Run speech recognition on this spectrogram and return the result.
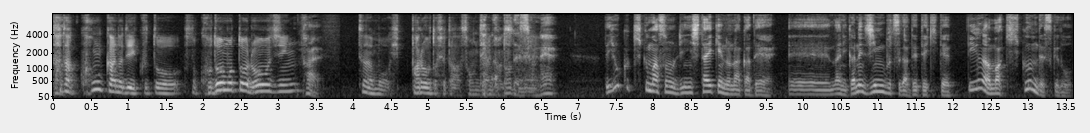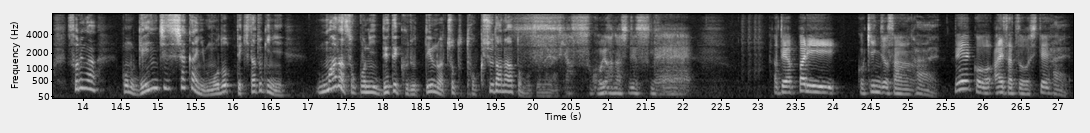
ただ今回のでいくとその子供と老人っはい。ていうのはもう引っ張ろうとしてた存在なんですね。ことですよね。でよく聞くまあその臨死体験の中で、えー何かね人物が出てきてっていうのはまあ聞くんですけどそれがこの現実社会に戻ってきた時にまだそこに出てくるっていうのはちょっと特殊だなと思うんですいやすごい話ですね。あとやっぱりご近所さん、よね。はい。ねこう挨拶をして、はい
